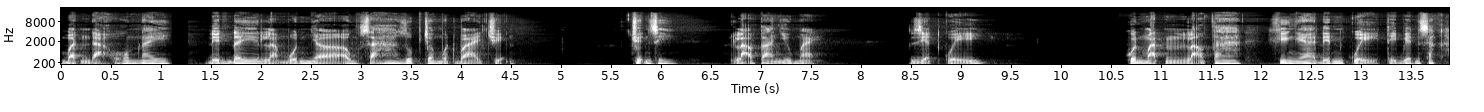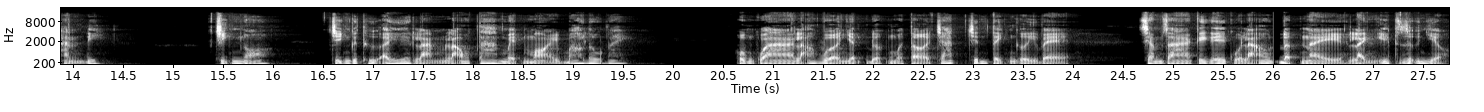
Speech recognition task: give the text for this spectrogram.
bần đạo hôm nay đến đây là muốn nhờ ông xã giúp cho một vài chuyện. Chuyện gì? Lão ta nhíu mày. Diệt quỷ. Khuôn mặt lão ta khi nghe đến quỷ thì biến sắc hẳn đi. Chính nó chính cái thứ ấy làm lão ta mệt mỏi bao lâu nay. Hôm qua lão vừa nhận được một tờ chat trên tỉnh gửi về. Xem ra cái ghế của lão đợt này lành ít giữ nhiều.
